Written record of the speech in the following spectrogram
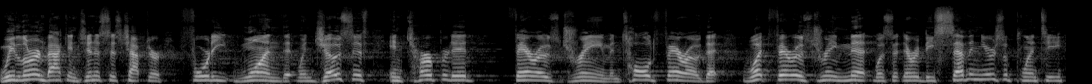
We learn back in Genesis chapter 41 that when Joseph interpreted Pharaoh's dream and told Pharaoh that what Pharaoh's dream meant was that there would be seven years of plenty,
